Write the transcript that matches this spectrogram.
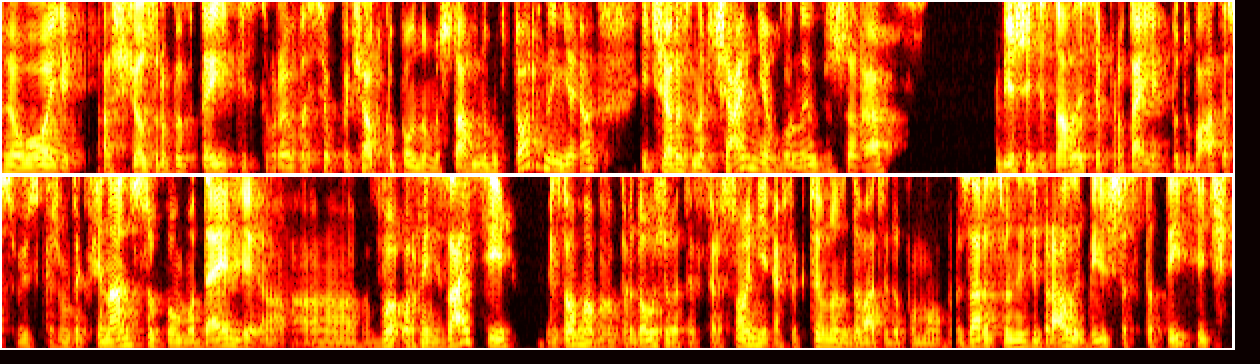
ГО. Як а що зробив ти, які створилися в початку повномасштабного вторгнення, і через навчання вони вже більше дізналися про те, як будувати свою, скажімо так, фінансову модель а, в організації для того, аби продовжувати в Херсоні ефективно надавати допомогу. Зараз вони зібрали більше 100 тисяч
